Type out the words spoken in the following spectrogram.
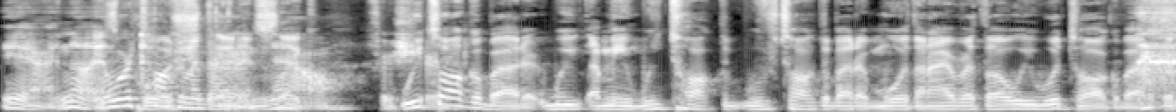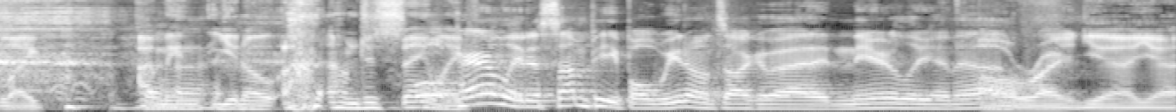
Yeah, no, and we're talking about it it's like- now for sure. we talk about it. We, I mean, we talked, we've talked about it more than I ever thought we would talk about it. But like, I mean, you know, I'm just saying, Well, like, apparently to some people, we don't talk about it nearly enough. all right, yeah, yeah.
